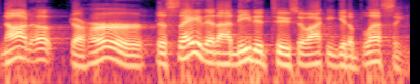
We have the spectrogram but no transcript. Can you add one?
not up to her to say that I needed to so I could get a blessing.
